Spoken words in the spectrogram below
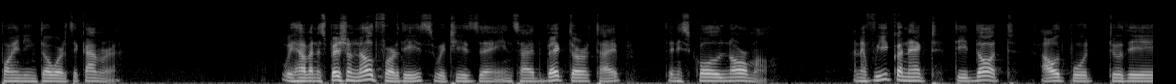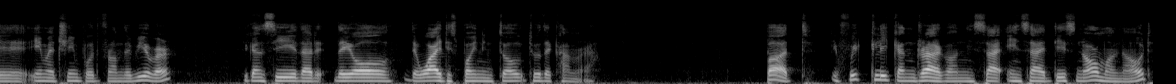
pointing towards the camera. We have a special node for this which is the inside vector type then it's called normal. And if we connect the dot output to the image input from the viewer you can see that they all the white is pointing to, to the camera. But if we click and drag on inside, inside this normal node,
